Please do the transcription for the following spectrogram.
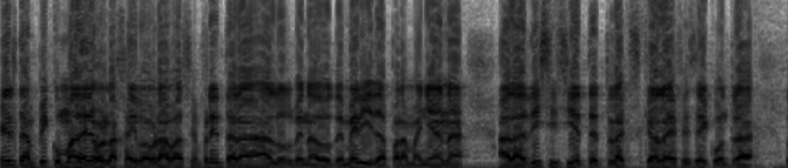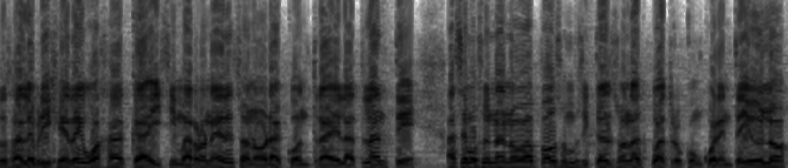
el Tampico Madero, la Jaiba Brava se enfrentará a los Venados de Mérida para mañana a las 17 Tlaxcala FC contra los Alebrije de Oaxaca y Cimarrones de Sonora contra el Atlante. Hacemos una nueva pausa musical, son las 4 con 41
